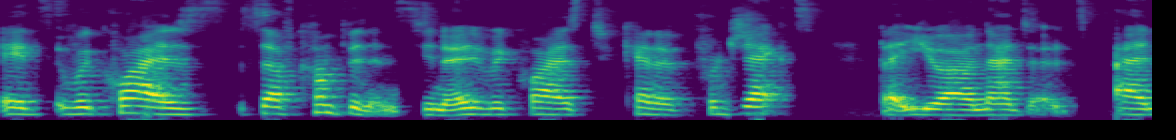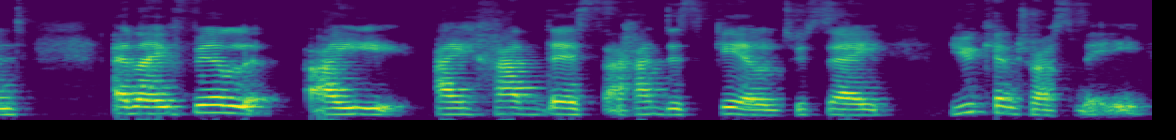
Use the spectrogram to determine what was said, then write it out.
it requires self confidence. You know, it requires to kind of project that you are an adult, and and I feel I I had this I had this skill to say you can trust me.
